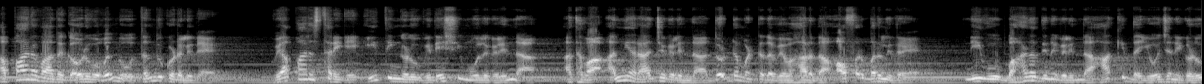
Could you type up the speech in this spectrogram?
ಅಪಾರವಾದ ಗೌರವವನ್ನು ತಂದುಕೊಡಲಿದೆ. ವ್ಯಾಪಾರಸ್ಥರಿಗೆ ಈ ತಿಂಗಳು ವಿದೇಶಿ ಮೂಲಗಳಿಂದ ಅಥವಾ ಅನ್ಯ ರಾಜ್ಯಗಳಿಂದ ದೊಡ್ಡ ಮಟ್ಟದ ವ್ಯವಹಾರದ ಆಫರ್ ಬರಲಿದೆ. ನೀವು ಬಹಳ ದಿನಗಳಿಂದ ಹಾಕಿದ್ದ ಯೋಜನೆಗಳು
